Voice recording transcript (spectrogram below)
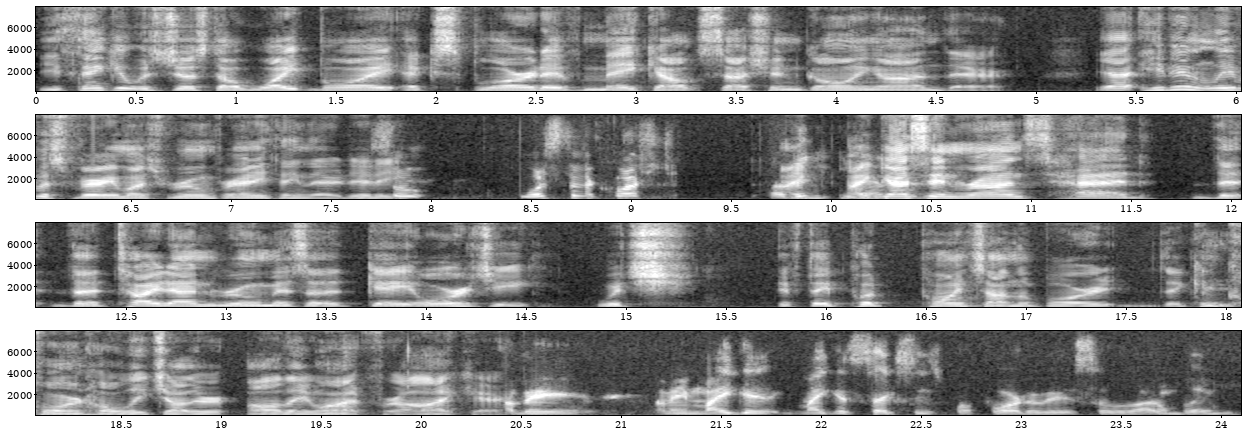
You think it was just a white boy explorative makeout session going on there. Yeah, he didn't leave us very much room for anything there, did he? So, what's the question? I, I, I guess in Ron's head, the, the tight end room is a gay orgy, which, if they put points on the board, they can cornhole each other all they want, for all I care. I mean, I mean, Mike get Mike Gesicki is part of it, so I don't blame him.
